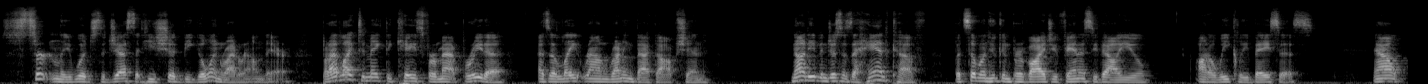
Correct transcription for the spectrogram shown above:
certainly would suggest that he should be going right around there. But I'd like to make the case for Matt Breida as a late round running back option, not even just as a handcuff, but someone who can provide you fantasy value on a weekly basis. Now,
